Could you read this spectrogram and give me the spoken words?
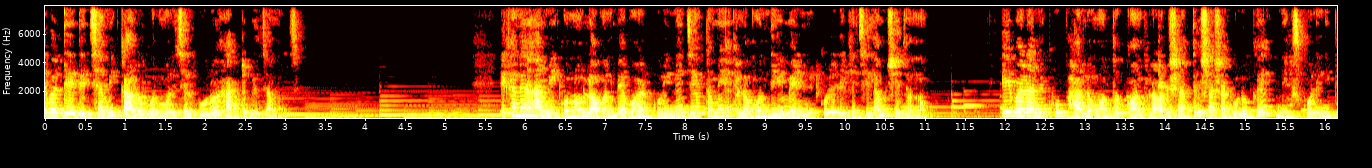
এবার দিয়ে দিচ্ছি আমি কালো গোলমরিচের গুঁড়ো হাফ টেবিল চামচ। এখানে আমি কোনো লবণ ব্যবহার করি না, যেহেতু আমি লবণ দিয়ে ম্যারিনেট করে রেখেছিলাম সেজন্য। এবার আমি খুব ভালো মতো কর্নফ্লাওয়ারের সাথে শশাগুলোকে মিক্স করে নিব।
